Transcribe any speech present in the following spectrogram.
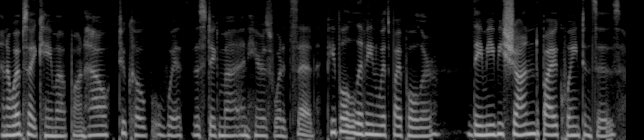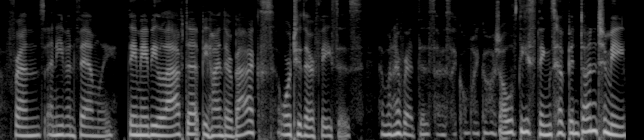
and a website came up on how to cope with the stigma, and here's what it said People living with bipolar, they may be shunned by acquaintances, friends, and even family. They may be laughed at behind their backs or to their faces. And when I read this, I was like, oh my gosh, all of these things have been done to me.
